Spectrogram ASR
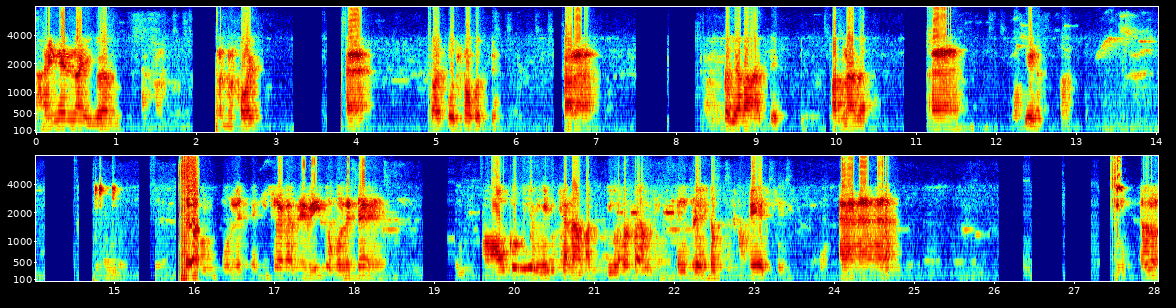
লাইনের নাই সবাই হ্যাঁ? সবাই প্রশ্ন করছে। কারা তো যারা আছে আপনারা। হ্যাঁ। কে? বলেছে কিছু একটা ভেবেই তো বলেছে। অঙ্ক দিয়ে মিলছে না আমার কি বলতো কিন্তু এসব পেয়েছি। হ্যাঁ হ্যাঁ হ্যাঁ। হ্যালো।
